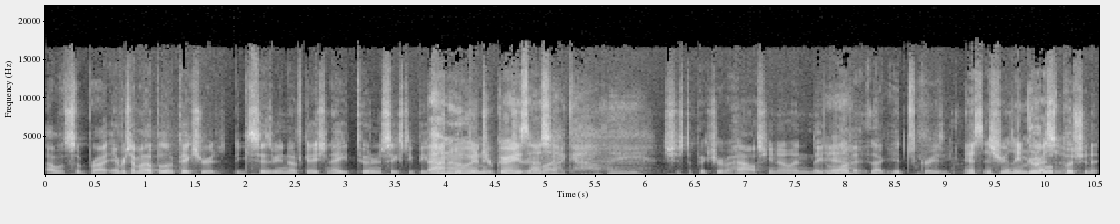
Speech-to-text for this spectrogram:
I was surprised every time I upload a picture, it, sends me a notification. Hey, 260 people I know, looked at your crazy? picture. I I'm was like, like, golly, it's just a picture of a house, you know, and they Yeah. love it. Like it's crazy. it's it's really impressive. Google's pushing it.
